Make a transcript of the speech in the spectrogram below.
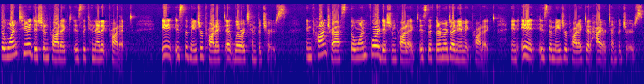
the 1,2 addition product is the kinetic product. It is the major product at lower temperatures. In contrast, the 1,4 addition product is the thermodynamic product, and it is the major product at higher temperatures.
